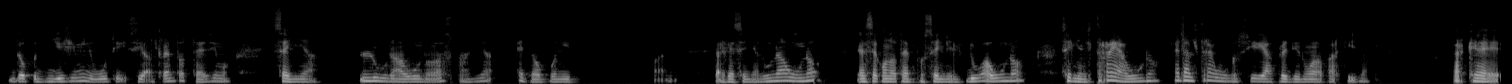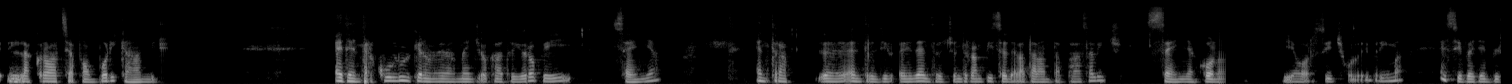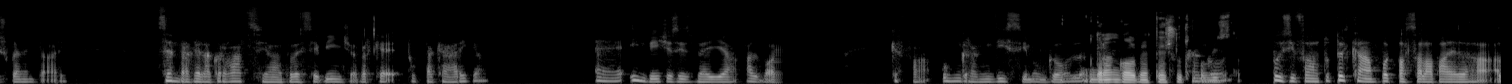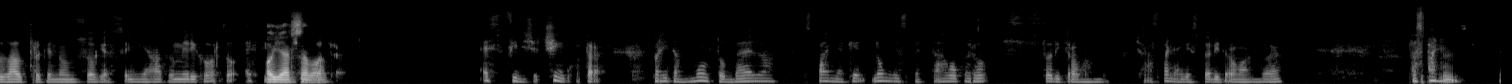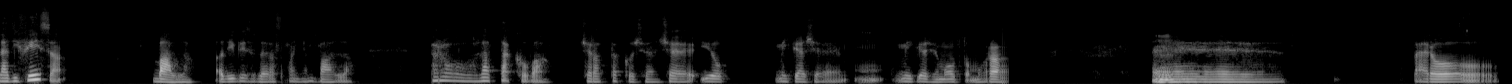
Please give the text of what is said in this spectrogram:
dopo 10 minuti, sì, al 38esimo, segna l'1-1 la Spagna e dopo inizia la Spagna. Perché segna l'1-1, nel secondo tempo segna il 2-1, segna il 3-1 e dal 3-1 si riapre di nuovo la partita. Perché la Croazia fa un po' di cambi ed entra colui che non aveva mai giocato agli europei, segna, entra, eh, entra il, entra il centrocampista dell'Atalanta Pasalic, segna con Orsic, quello di prima, e si va ai tempi supplementari. Sembra che la Croazia dovesse vincere perché è tutta carica, e invece si sveglia al VAR che fa un grandissimo gol. Gran gol, mi è piaciuto, l'ho visto. Poi si fa tutto il campo e passa la palla all'altro che non so chi ha segnato, mi ricordo, e finisce Oyarzabal. 5-3. E finisce 5-3. Partita molto bella, Spagna che non mi aspettavo, però sto ritrovando. Cioè la Spagna che sto ritrovando, eh. La Spagna, Mm. la difesa balla, la difesa della Spagna balla, però l'attacco va, cioè l'attacco c'è, cioè io mi piace, mi piace molto Morata. Mm. Eh, però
